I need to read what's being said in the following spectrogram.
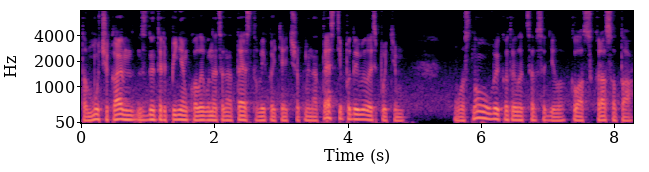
Тому чекаємо з нетерпінням, коли вони це на тест викотять, щоб ми на тесті подивились, потім в основу викотили це все діло. Клас, красота.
